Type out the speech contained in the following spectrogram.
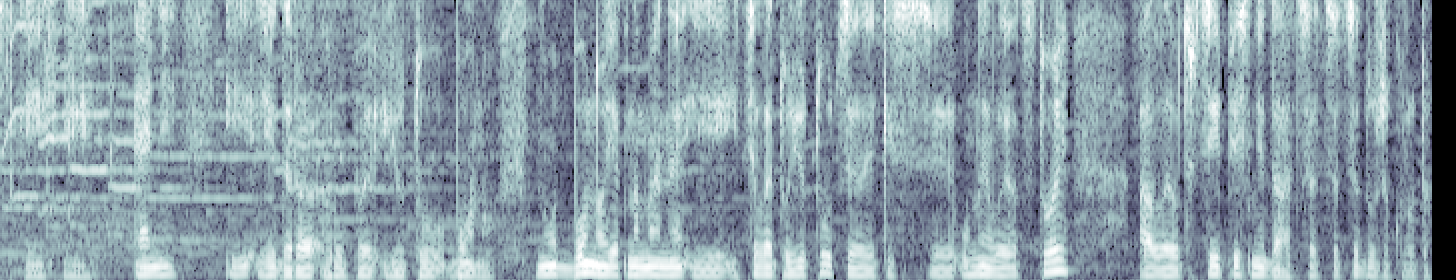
Солістки їхньої Ені і лідера групи U2 Боно. Ну от Боно, як на мене, і, і ціле то U2 це якийсь е, унилий отстой. Але от в цій пісні, да, це, це, це дуже круто.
